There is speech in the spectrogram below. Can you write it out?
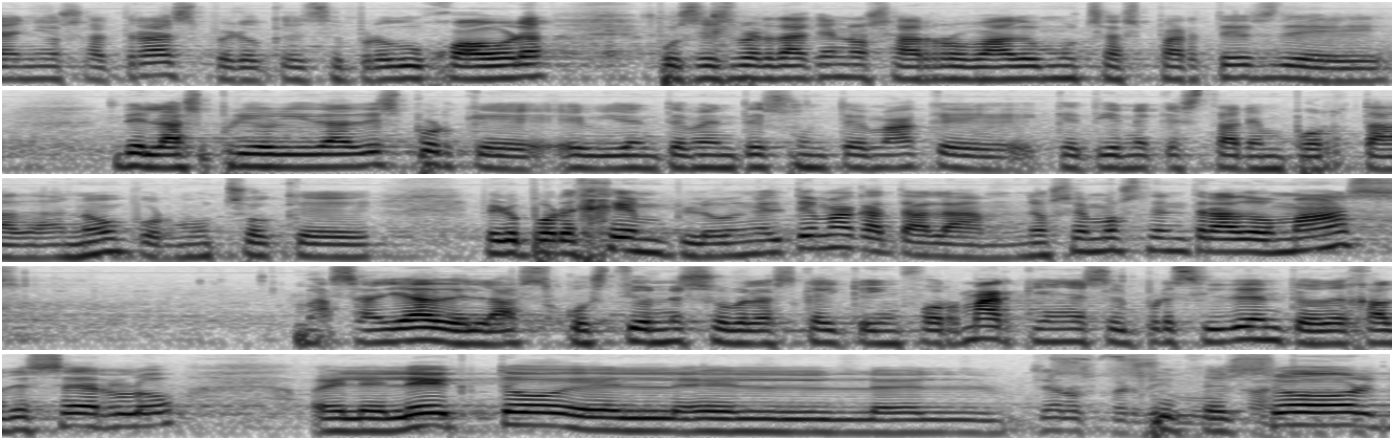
años atrás, pero que se produjo ahora. Pues es verdad que nos ha robado muchas partes de, las prioridades porque evidentemente es un tema que, que, tiene que estar en portada, ¿no? Por mucho que... Pero, por ejemplo, en el tema catalán nos hemos centrado más más allá de las cuestiones sobre las que hay que informar, quién es el presidente o deja de serlo, el electo, el, sucesor,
